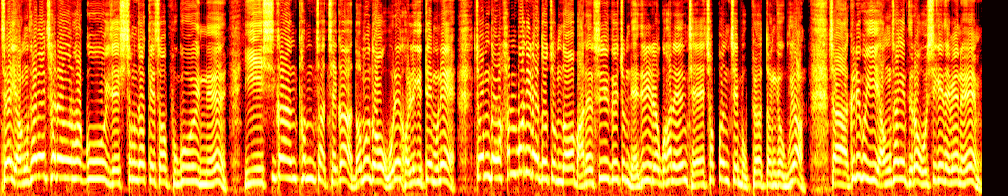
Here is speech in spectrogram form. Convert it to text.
제가 영상을 촬영을 하고 이제 시청자께서 보고 있는 이 시간 텀 자체가 너무도 오래 걸리기 때문에 좀 더 한 번이라도 좀 더 많은 수익을 좀 내드리려고 하는 제 첫 번째 목표였던 거고요. 자, 그리고 이 영상에 들어오시게 되면은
